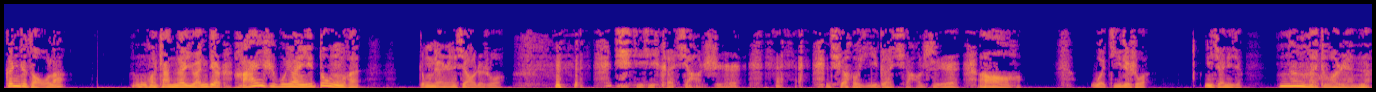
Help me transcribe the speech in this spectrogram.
跟着走了。我站在原地还是不愿意动弹。中年人笑着说：“ 一个小时，就一个小时哦。”我急着说：“你瞧，你瞧，那么多人呢，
